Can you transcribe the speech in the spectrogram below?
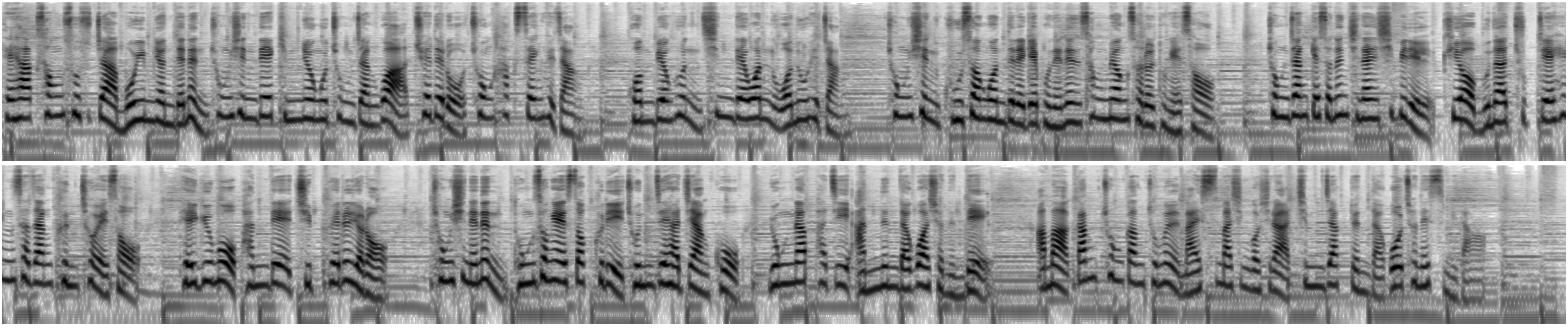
대학 성소수자 모임연대는 총신대 김용우 총장과 최대로 총학생회장, 권병훈 신대원 원우회장, 총신 구성원들에게 보내는 성명서를 통해서 총장께서는 지난 11일 퀴어 문화축제 행사장 근처에서 대규모 반대 집회를 열어 총신에는 동성애 서클이 존재하지 않고 용납하지 않는다고 하셨는데 아마 깡총깡총을 말씀하신 것이라 짐작된다고 전했습니다.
